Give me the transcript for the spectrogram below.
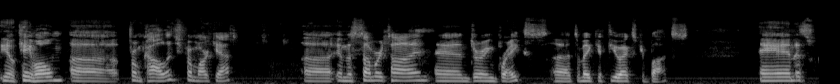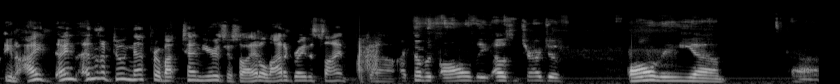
you know, came home uh, from college from Marquette uh, in the summertime and during breaks uh, to make a few extra bucks. And it's you know I, I ended up doing that for about ten years or so. I had a lot of great assignments. Uh, I covered all the. I was in charge of all the uh, uh,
